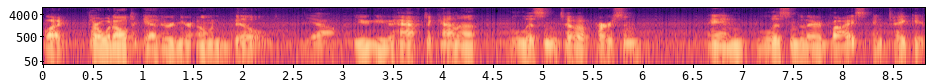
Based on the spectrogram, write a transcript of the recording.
like throw it all together in your own build yeah. you you have to kind of listen to a person and listen to their advice and take it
